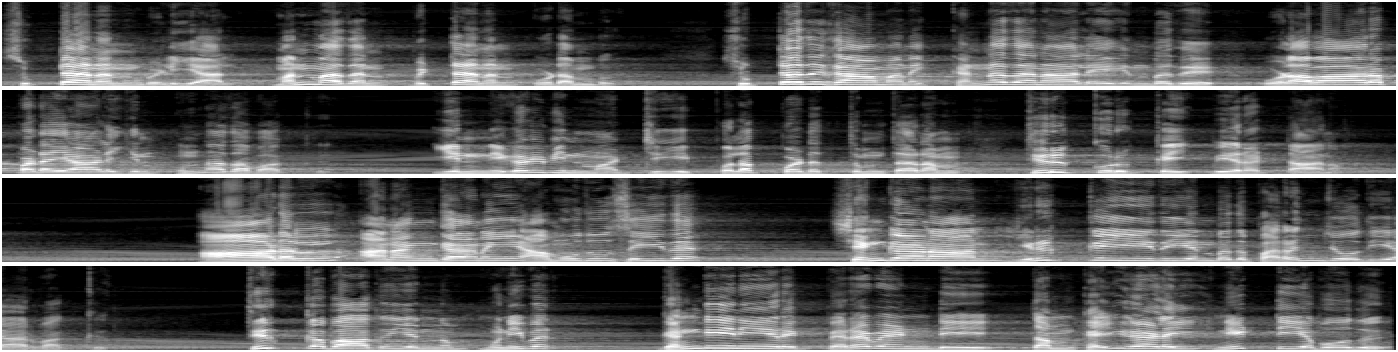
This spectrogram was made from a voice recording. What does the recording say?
சுட்டனன் வெளியால் மன்மதன் விட்டனன் உடம்பு. சுட்டது காமனைக் கண்ணதனாலே என்பது உளவாரப் படையாளியின் உன்னத வாக்கு. இந்நிகழ்வின் மாட்சியை புலப்படுத்தும் தரம் திருக்குறுக்கை வீரட்டானம் ஆடல் அனங்கனை அமுது செய்த செங்கணான் இருக்கை இது என்பது பரஞ்சோதியார் வாக்கு. தீர்க்கபாகு என்னும் முனிவர் கங்கை நீரைப் பெற வேண்டி தம் கைகளை நீட்டிய போது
